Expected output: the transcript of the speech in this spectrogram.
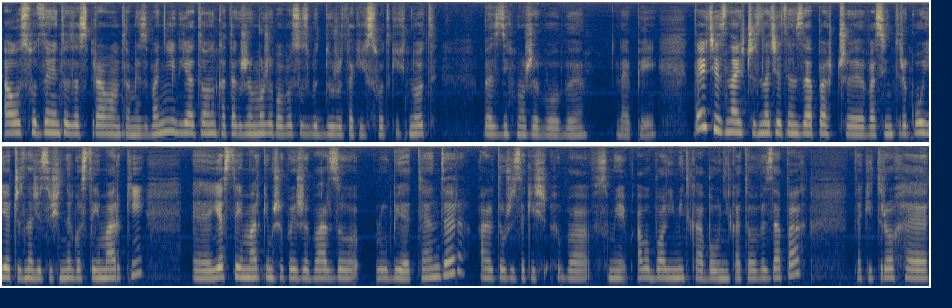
A osłodzenie to za sprawą tam jest wanilia, tonka, także może po prostu zbyt dużo takich słodkich nut. Bez nich może byłoby lepiej. Dajcie znać, czy znacie ten zapach, czy Was intryguje, czy znacie coś innego z tej marki. Ja z tej marki muszę powiedzieć, że bardzo lubię Tender, ale to już jest jakiś chyba w sumie albo była limitka, albo unikatowy zapach. Taki trochę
